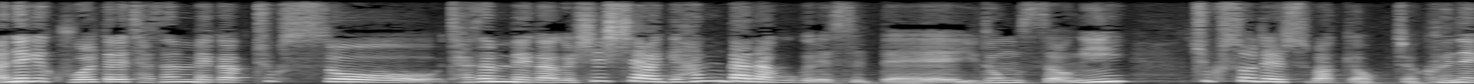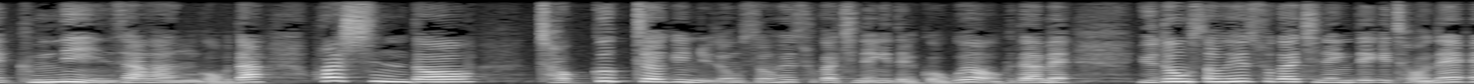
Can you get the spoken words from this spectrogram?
만약에 9월 달에 자산 매각 축소, 자산 매각을 실시하게 한다라고 그랬을 때 유동성이 축소될 수밖에 없죠. 금리, 인상한 것보다 훨씬 더 적극적인 유동성 회수가 진행이 될 거고요. 그 다음에 유동성 회수가 진행되기 전에,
